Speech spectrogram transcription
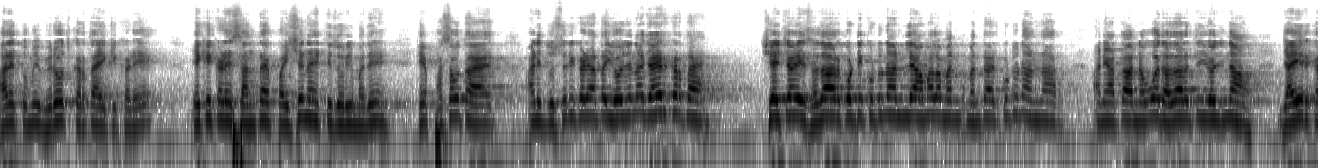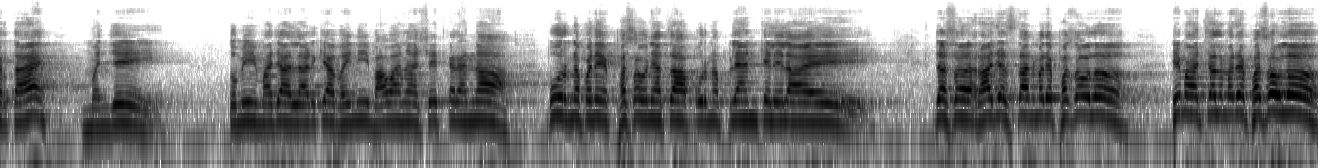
अरे तुम्ही विरोध करताय एकीकडे एकीकडे सांगताय पैसे नाहीत तिजोरीमध्ये हे फसवतायत आणि दुसरीकडे आता योजना जाहीर करताय. शेहेचाळीस हजार कोटी कुठून आणले आम्हाला म्हण- म्हणतायत कुठून आणणार? आणि आता नव्वद हजाराची योजना जाहीर करताय म्हणजे तुम्ही माझ्या लाडक्या बहिणी भावांना शेतकऱ्यांना पूर्णपणे फसवण्याचा पूर्ण प्लॅन केलेला आहे. जसं राजस्थानमध्ये फसवलं हिमाचलमध्ये फसवलं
